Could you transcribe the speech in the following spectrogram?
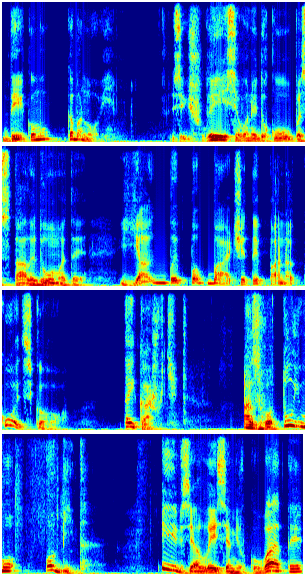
дикому кабанові. Зійшлися вони докупи, стали думати, як би побачити пана Коцького. Та й кажуть, а зготуймо обід. І взялися міркувати,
